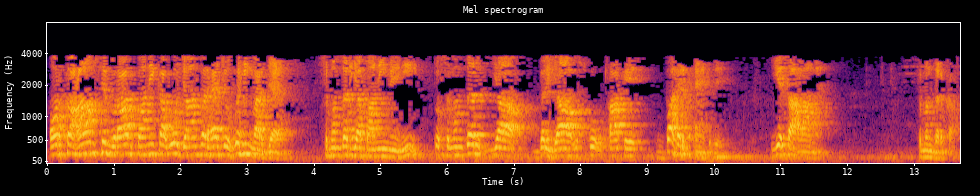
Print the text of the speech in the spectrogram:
اور تعام سے مراد پانی کا وہ جانور ہے جو وہیں مر جائے۔ سمندر یا پانی میں ہی تو سمندر یا دریا اس کو اٹھا کے باہر پھینک دے۔ یہ تعام ہے۔ سمندر کا۔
